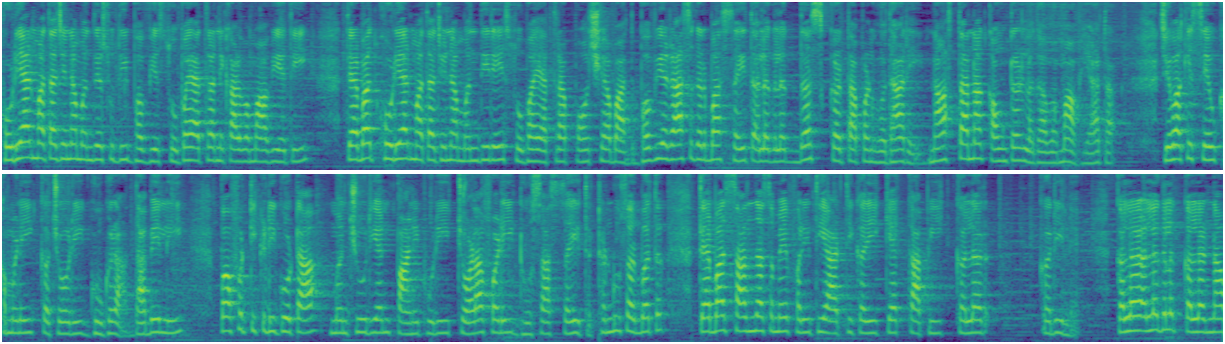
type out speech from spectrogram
ખોડિયાર માતાજીના મંદિર સુધી ભવ્ય શોભાયાત્રા નીકાળવામાં આવી હતી. ત્યારબાદ ખોડિયાર માતાજીના મંદિરે શોભાયાત્રા પહોંચ્યા બાદ ભવ્ય રાસ ગરબા સહિત અલગ અલગ દસ કરતાં પણ વધારે નાસ્તાના કાઉન્ટર લગાવવામાં આવ્યા હતા. જેવા કે સેવ ખમણી, કચોરી, ઘૂઘરા, દાબેલી, પફ, ટીકડી ગોટા, મંચુરિયન, પાણીપુરી, ચોળાફળી, ઢોસા સહિત ઠંડુ શરબત. ત્યારબાદ સાંજના સમયે ફરીથી આરતી કરી, કેક કાપી, કલર કરીને કલર અલગ અલગ કલરના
